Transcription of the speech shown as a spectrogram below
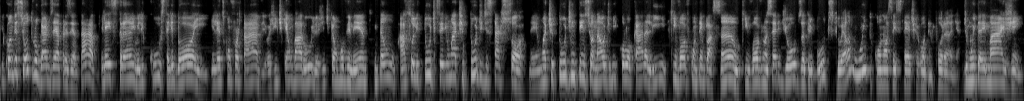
E quando esse outro lugar nos é apresentado, ele é estranho, ele custa, ele dói, ele é desconfortável. A gente quer um barulho, a gente quer um movimento. Então, a solitude que seria uma atitude de estar só, né? Uma atitude intencional de me colocar ali, que envolve contemplação, que envolve uma série de outros atributos, duela muito com a nossa estética contemporânea, de muita imagem,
